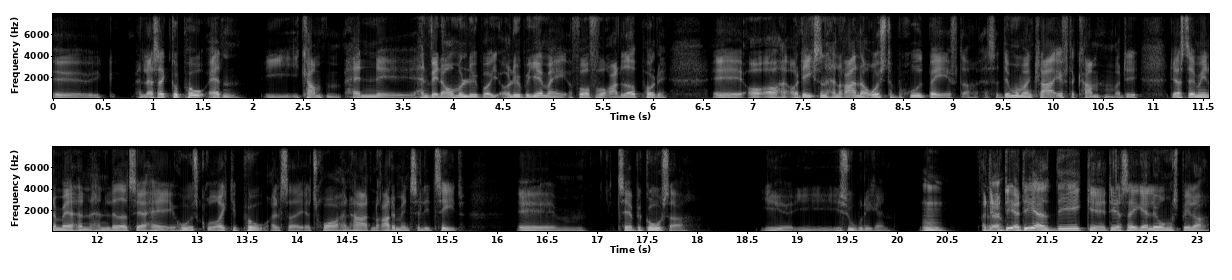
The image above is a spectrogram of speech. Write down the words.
øh, han lader sig ikke gå på af den i, i kampen. Han, øh, han vender om og løber, og løber hjem af for at få rettet op på det. Øh, og, og, og det er ikke sådan, at han render og ryster på hovedet bagefter. Altså, det må man klare efter kampen, og det, det er også det, jeg mener med, at han, han lader til at have hovedet skruet rigtigt på. Altså, jeg tror, han har den rette mentalitet øh, til at begå sig i, i, i Superligaen. Mm. Og det, Ja. ja. det, og det, er, det, er ikke, det er altså ikke alle unge spillere,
